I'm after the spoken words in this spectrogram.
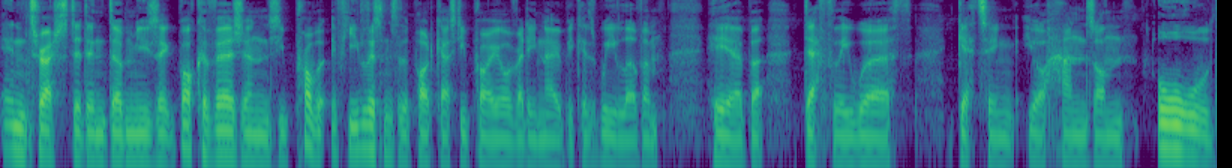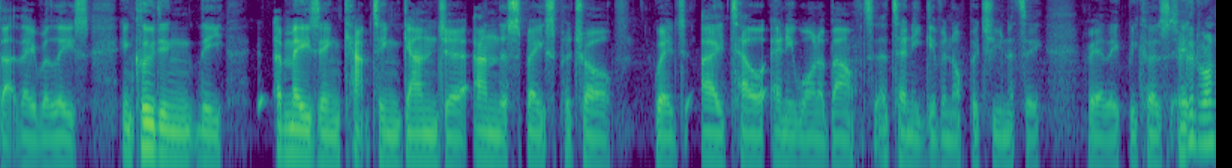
interested in dub music, Boca versions, you probably if you listen to the podcast, you probably already know because we love them here. But definitely worth getting your hands on all that they release, including the amazing Captain Ganja and the Space Patrol. Which I tell anyone about at any given opportunity, really, because it's, a good one.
